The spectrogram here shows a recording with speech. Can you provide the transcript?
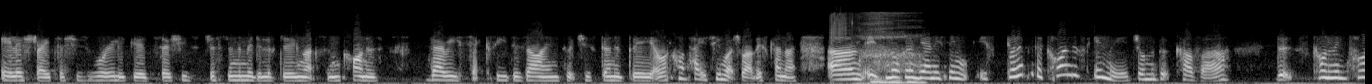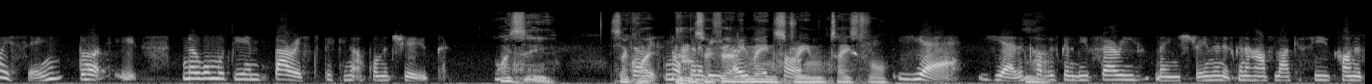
illustrator. She's really good. So she's just in the middle of doing like some kind of very sexy designs, which is going to be. Oh, I can't tell you too much about this, can I? Um, it's not going to be anything. It's going to be the kind of image on the book cover that's kind of enticing, but it's no one would be embarrassed picking it up on the tube. Oh, I see. So, So quite it's not gonna so be fairly mainstream, tasteful. Yeah, yeah. The Yeah. cover's going to be very mainstream, and it's going to have like a few kind of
